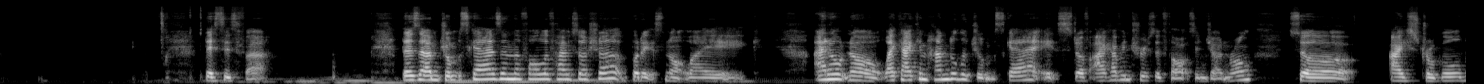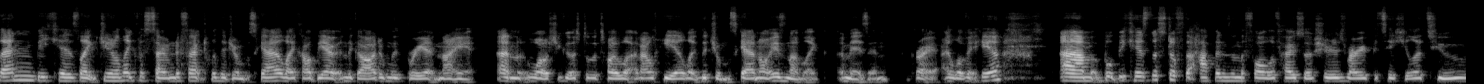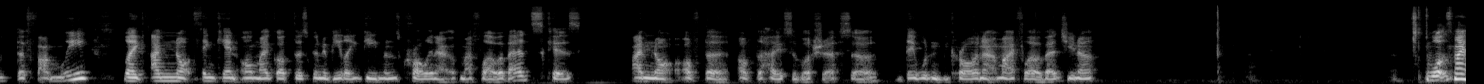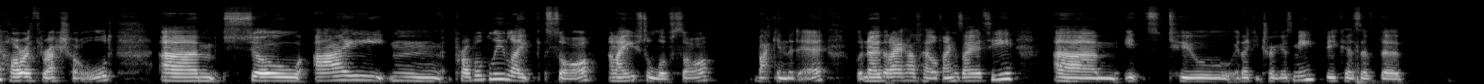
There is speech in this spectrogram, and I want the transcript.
This is fair. There's um jump scares in the Fall of House Usher, but it's not like I don't know. Like I can handle the jump scare. It's stuff I have intrusive thoughts in general. So I struggle then because like do you know like the sound effect with a jump scare? Like I'll be out in the garden with Brie at night and while she goes to the toilet and I'll hear like the jump scare noise and I'm like, amazing, great, I love it here. Um, but because the stuff that happens in the fall of House Usher is very particular to the family, like I'm not thinking, oh my god, there's gonna be like demons crawling out of my flower beds because I'm not of the of the House of Usher, so they wouldn't be crawling out of my flower beds, you know. What's my horror threshold? Um, so I mm, probably like Saw, and I used to love Saw back in the day, but now that I have health anxiety, um, it's too like it triggers me because of the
